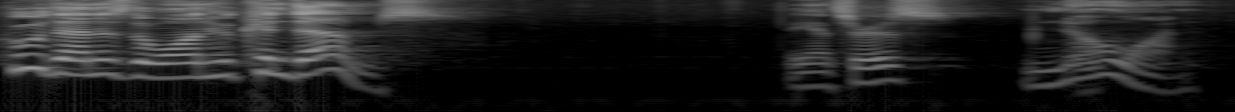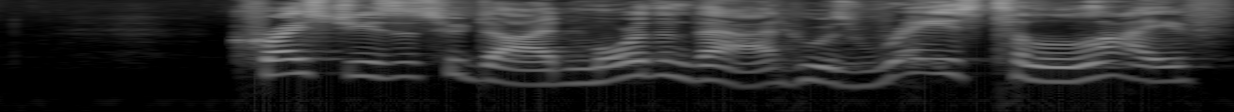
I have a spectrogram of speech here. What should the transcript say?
Who then is the one who condemns? The answer is no one. Christ Jesus, who died, more than that, who was raised to life,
